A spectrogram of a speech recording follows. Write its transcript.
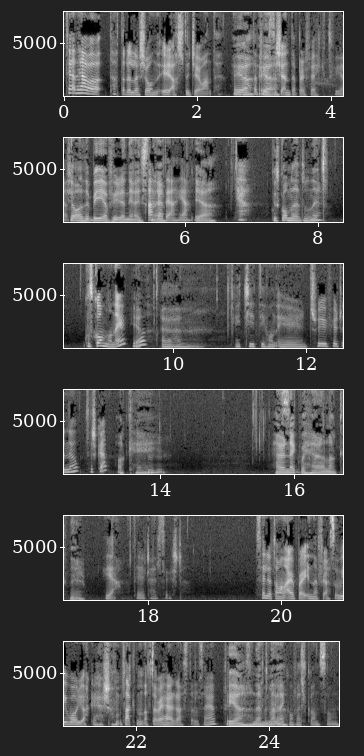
till att ha tatt relation är alltid givande. Ja, det blir så inte perfekt för jag. Ja, det blir för den i snä. Akkurat ja. Ja. Ja. Hur ska man det då ner? Hur ska man ner? Ja. Ehm Ejiti hon är 3-4 nu, cirka. Okej. Okay. Mm -hmm. Her er nekve her er langt ned. Ja, det er det helt sikkert. Selv at man arbeider innenfor, så vi var jo akkurat her som lagt noen ofte var herrest, altså. Ja, nemlig. man det kom folk som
